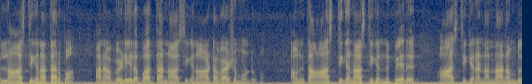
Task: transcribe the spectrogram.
எல்லாம் ஆஸ்திகனாக தான் இருப்பான். ஆனால் வெளியில் பார்த்தா நாஸ்திகனாட்டம் வேஷம் போன்றிருக்கும் அவனுக்கு தான் ஆஸ்திக நாஸ்திகன்னு பேர். ஆஸ்திகனை நன்னா நம்பு.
